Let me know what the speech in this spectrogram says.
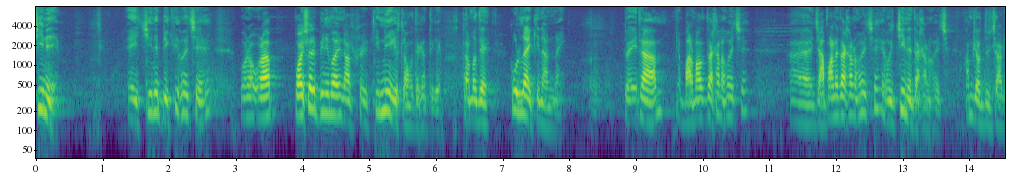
চীনে। এই চীনে বিক্রি হয়েছে ওরা ওরা পয়সার বিনিময়ে নাটক কিনে নিয়ে গেছিল আমাদের এখান থেকে। তার মধ্যে কুল নাই কিনার নাই। তো এটা বার্মাতে দেখানো হয়েছে জাপানে দেখানো হয়েছে এবং চীনে দেখানো হয়েছে। আমি যতদূর জানি।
